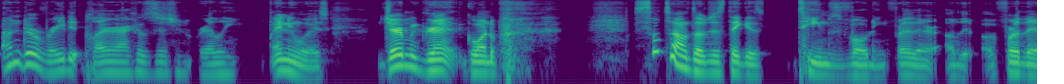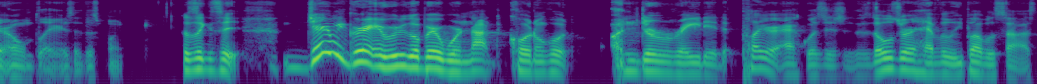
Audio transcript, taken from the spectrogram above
underrated player acquisition. Really. Anyways, Jerami Grant going to. Sometimes I just think it's teams voting for their other for their own players at this point. Because like I said, Jerami Grant and Rudy Gobert were not quote unquote underrated player acquisitions. Those are heavily publicized.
